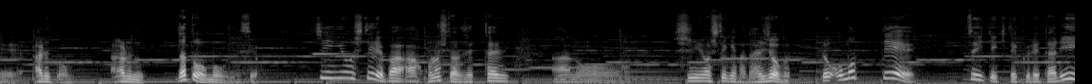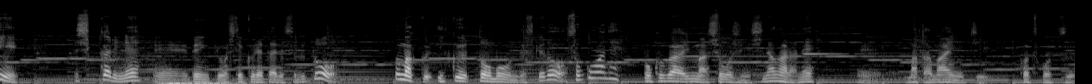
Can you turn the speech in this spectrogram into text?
えー、あると、あるんだと思うんですよ。信用してれば、あ、この人は絶対、あのー、信用していけば大丈夫と思って、ついてきてくれたり、しっかりね、えー、勉強してくれたりすると、うまくいくと思うんですけど、そこはね、僕が今精進しながらね、えー、また毎日コツコツ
